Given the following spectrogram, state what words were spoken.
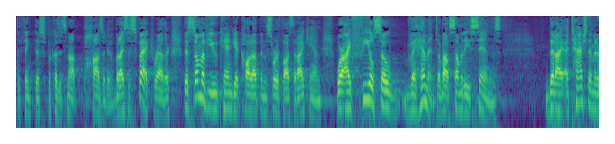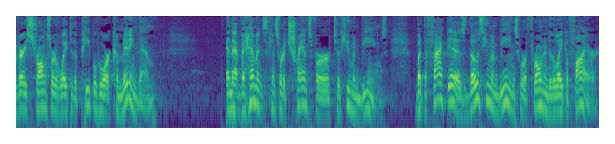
to think this because it's not positive, but I suspect rather that some of you can get caught up in the sort of thoughts that I can, where I feel so vehement about some of these sins that I attach them in a very strong sort of way to the people who are committing them, and that vehemence can sort of transfer to human beings. But the fact is, those human beings who are thrown into the lake of fire,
